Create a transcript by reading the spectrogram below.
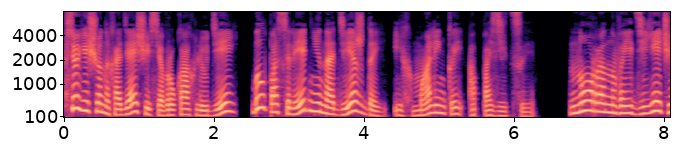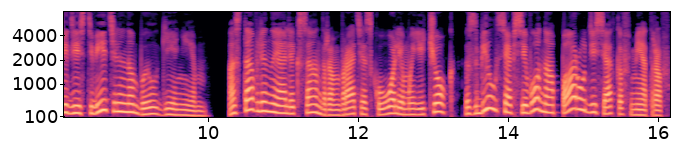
все еще находящийся в руках людей был последней надеждой их маленькой оппозиции. Норан Вейдьечи действительно был гением. Оставленный Александром в Ратискуоле маячок сбился всего на пару десятков метров,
